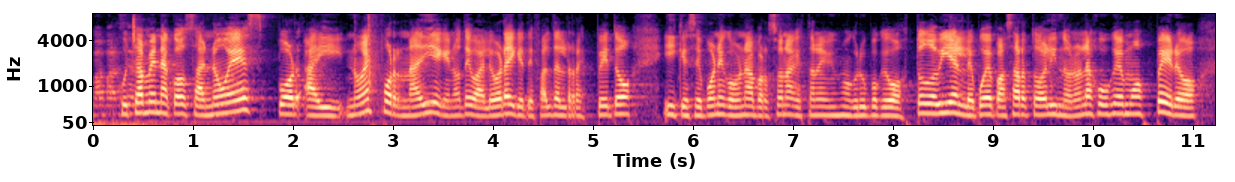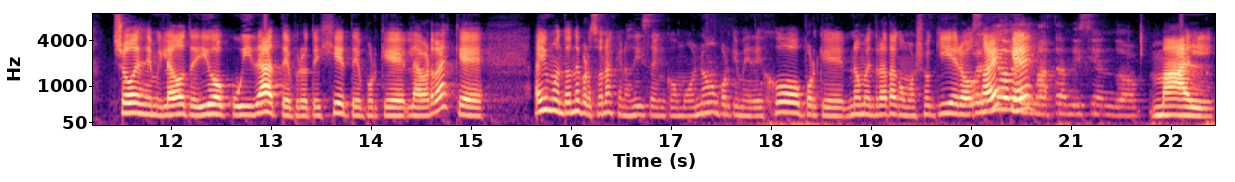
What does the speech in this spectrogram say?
va a pasar. Escuchame una cosa, no es por ahí, no es por nadie que no te valora y que te falta el respeto y que se pone con una persona que está en el mismo grupo que vos. Todo bien, le puede pasar todo lindo, no la juzguemos, pero yo desde mi lado te digo, cuídate, protegete, porque la verdad es que hay un montón de personas que nos dicen como, no, porque me dejó, porque no me trata como yo quiero. ¿Sabes qué? Están diciendo. Mal.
